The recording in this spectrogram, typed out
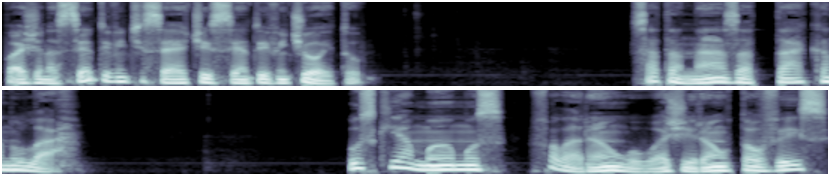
páginas 127 e 128. Satanás ataca no lar. Os que amamos falarão ou agirão talvez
